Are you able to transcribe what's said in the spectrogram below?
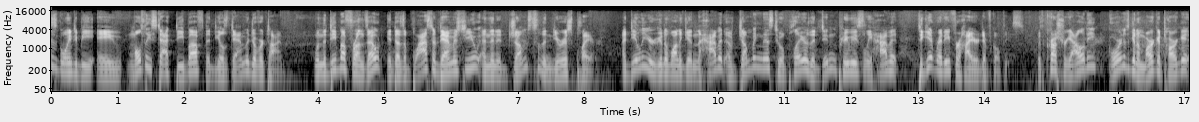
is going to be a multi-stack debuff that deals damage over time. When the debuff runs out, it does a blast of damage to you, and then it jumps to the nearest player. Ideally, you're going to want to get in the habit of jumping this to a player that didn't previously have it to get ready for higher difficulties. With Crush Reality, Gorren is going to mark a target,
